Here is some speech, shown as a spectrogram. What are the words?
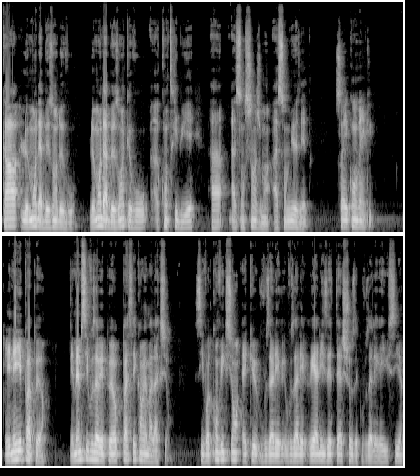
Car le monde a besoin de vous. Le monde a besoin que vous contribuiez à, à son changement, à son mieux-être. Soyez convaincus. Et n'ayez pas peur. Et même si vous avez peur, passez quand même à l'action. Si votre conviction est que vous allez, vous allez réaliser telle chose et que vous allez réussir,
